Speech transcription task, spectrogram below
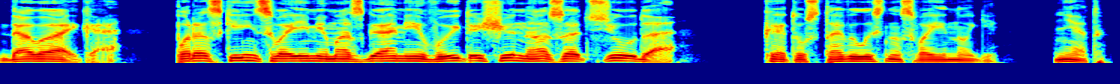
«Давай-ка, пораскинь своими мозгами и вытащи нас отсюда!» Кэт уставилась на свои ноги. Нет,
